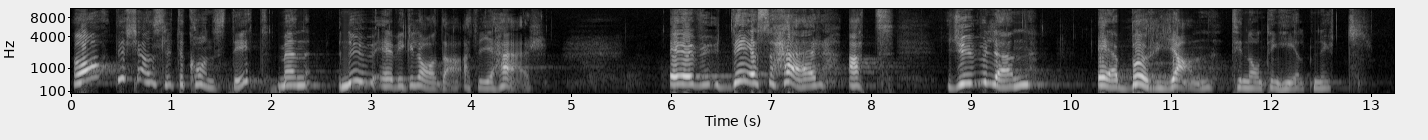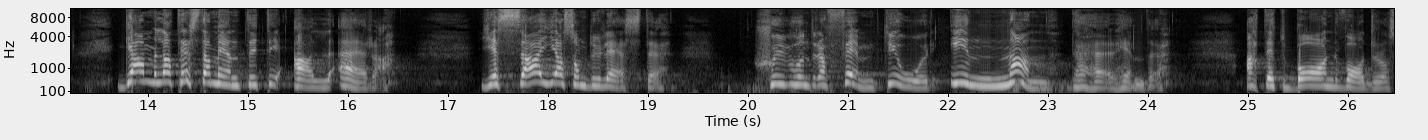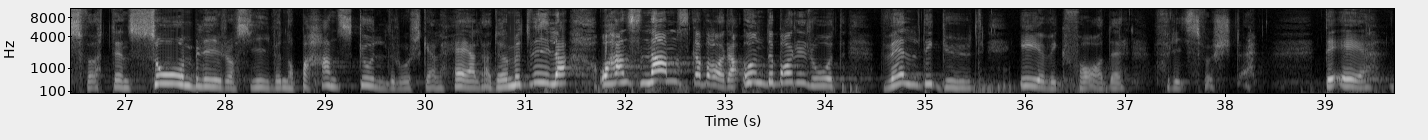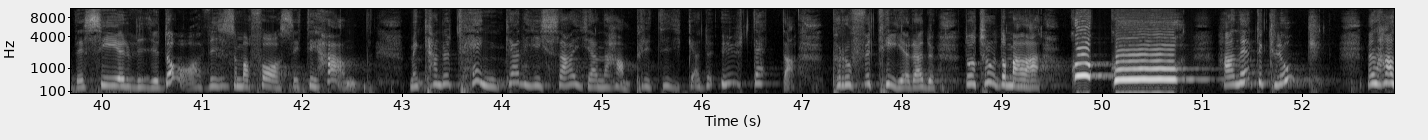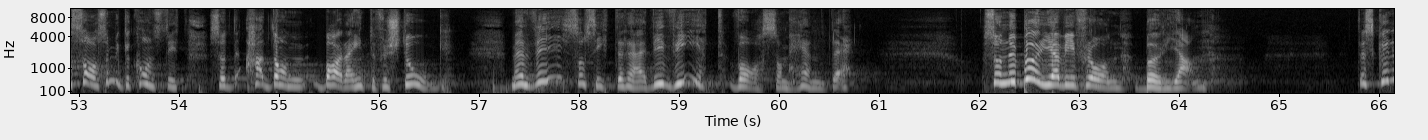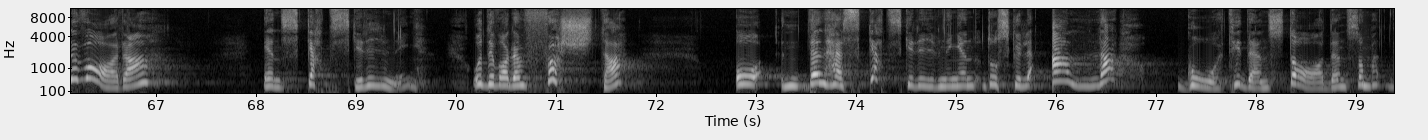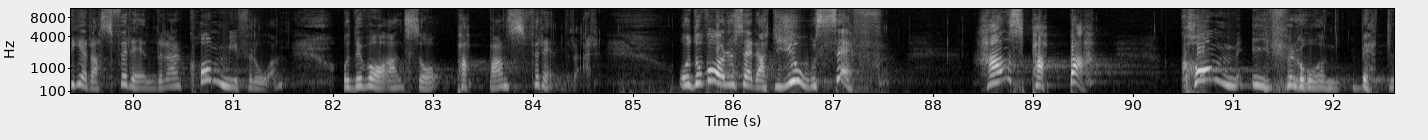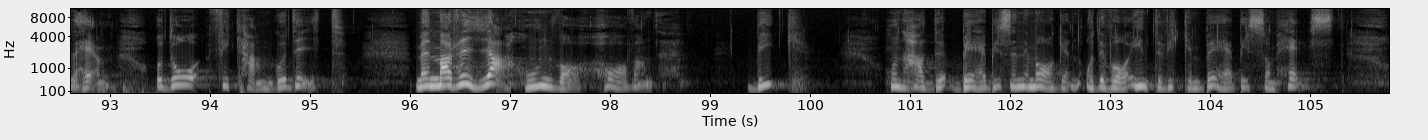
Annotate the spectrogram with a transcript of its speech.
Ja, det känns lite konstigt, men nu är vi glada att vi är här. Eh, det är så här att julen är början till någonting helt nytt. Gamla testamentet i all ära. Jesaja som du läste, 750 år innan det här hände. Att ett barn varder oss fött, en son blir oss given och på hans skuldror skall häladömet vila och hans namn ska vara underbare råd, väldig Gud, evig fader, fridsförste. Det, är, det ser vi idag, vi som har facit i hand. Men kan du tänka dig Jesaja när han predikade ut detta, profeterade, då trodde man att koko, han är inte klok. Men han sa så mycket konstigt så de bara inte förstod. Men vi som sitter här, vi vet vad som hände. Så nu börjar vi från början. Det skulle vara en skattskrivning. Och det var den första. Och den här skattskrivningen, då skulle alla gå till den staden som deras föräldrar kom ifrån. Och det var alltså pappans föräldrar. Och då var det så här att Josef, hans pappa, kom ifrån Betlehem. Och då fick han gå dit. Men Maria, hon var havande. Big. Hon hade bebisen i magen och det var inte vilken bebis som helst.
